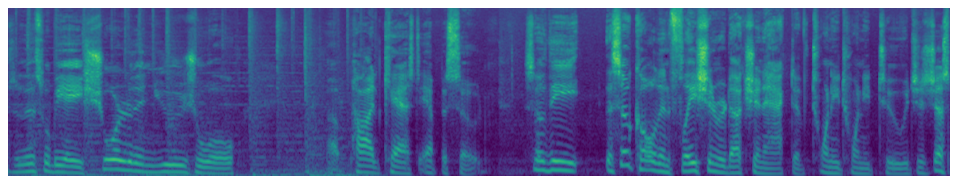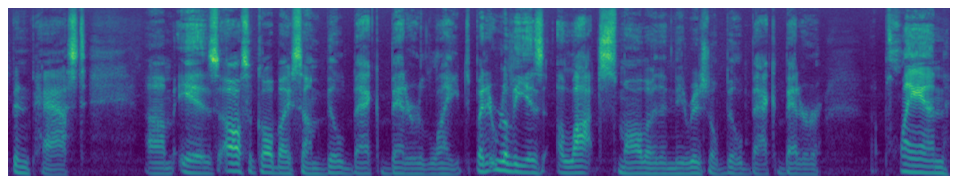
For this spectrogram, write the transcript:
So this will be a shorter than usual uh, podcast episode. So the the so-called Inflation Reduction Act of 2022, which has just been passed, um, is also called by some Build Back Better Light, but it really is a lot smaller than the original Build Back Better uh, plan.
